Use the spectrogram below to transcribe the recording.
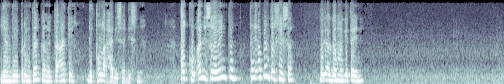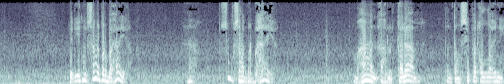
yang diperintahkan oleh taati ditolak hadis-hadisnya Al-Quran diselewengkan. Tapi apa yang tersisa dari agama kita ini? Jadi ini sangat berbahaya. Nah sungguh sangat berbahaya. Pemahaman ahlul kalam tentang sifat Allah ini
